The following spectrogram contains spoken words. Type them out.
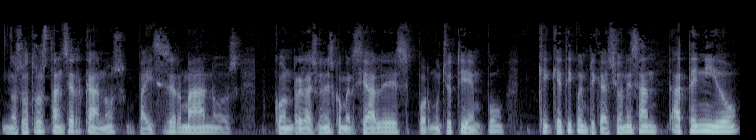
nosotros tan cercanos, países hermanos, con relaciones comerciales por mucho tiempo, ¿qué, tipo de implicaciones han, ha tenido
